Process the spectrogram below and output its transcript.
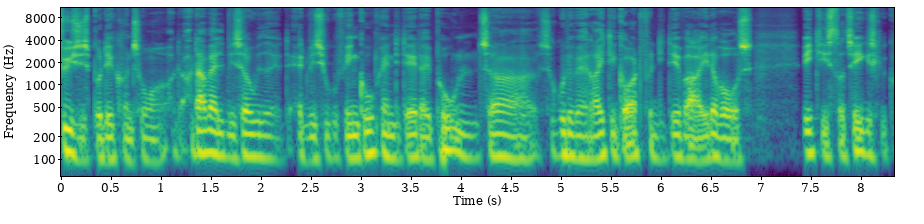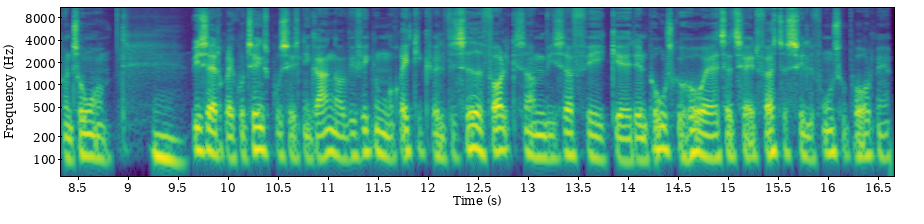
fysisk på det kontor. Og der valgte vi så ud af, at hvis vi kunne finde gode kandidater i Polen, så, så kunne det være rigtig godt, fordi det var et af vores vigtige strategiske kontorer. Mm. Vi satte rekrutteringsprocessen i gang, og vi fik nogle rigtig kvalificerede folk, som vi så fik uh, den polske HR til at tage et første telefonsupport med.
